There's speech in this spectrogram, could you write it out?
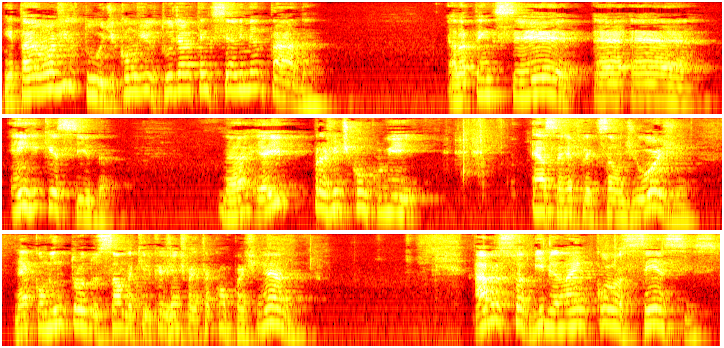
Então, é uma virtude. Como virtude, ela tem que ser alimentada. Ela tem que ser é, é, enriquecida. Né? E aí, para a gente concluir essa reflexão de hoje, né, como introdução daquilo que a gente vai estar compartilhando, abra sua Bíblia lá em Colossenses,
